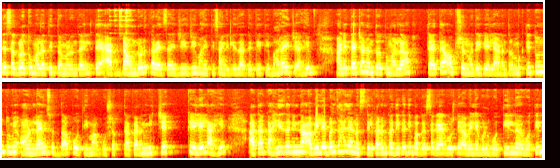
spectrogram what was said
ते सगळं तुम्हाला तिथं मिळून जाईल. ते ॲप डाउनलोड करायचं आहे जी जी माहिती सांगितली जाते ती ती भरायची आहे. आणि त्याच्यानंतर तुम्हाला त्या त्या ऑप्शनमध्ये गेल्यानंतर मग तिथून तुम्ही ऑनलाईनसुद्धा पोथी मागू शकता. कारण मी चेक केलेलं आहे. आता काही जणींना अवेलेबल झाल्या नसतील कारण कधी कधी बघा सगळ्या गोष्टी अवेलेबल होतील न होतील.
